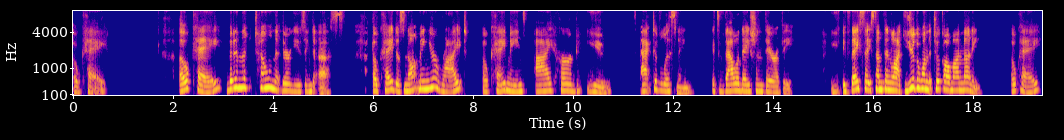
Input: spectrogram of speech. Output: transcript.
okay. Okay, but in the tone that they're using to us. Okay does not mean you're right. Okay means I heard you. It's active listening. It's validation therapy. If they say something like, you're the one that took all my money. Okay,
